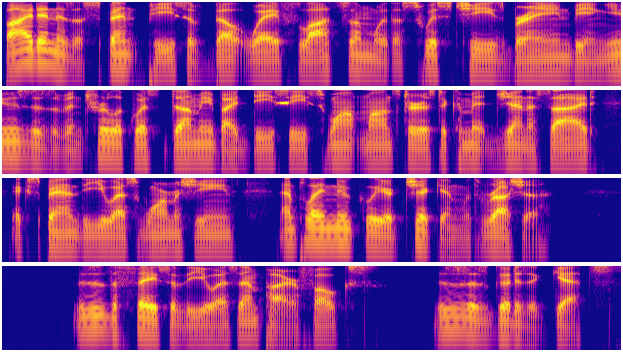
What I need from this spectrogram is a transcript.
Biden is a spent piece of Beltway flotsam with a Swiss cheese brain being used as a ventriloquist dummy by DC swamp monsters to commit genocide, expand the U.S. war machine, and play nuclear chicken with Russia. This is the face of the U.S. empire, folks. This is as good as it gets.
